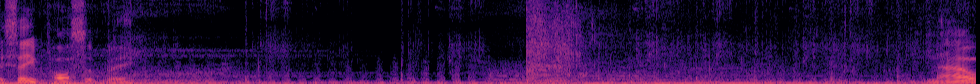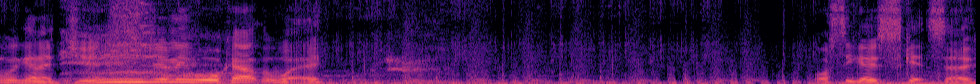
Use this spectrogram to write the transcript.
I say possibly. Now we're going to gingerly walk out the way. Whilst he goes schizo.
